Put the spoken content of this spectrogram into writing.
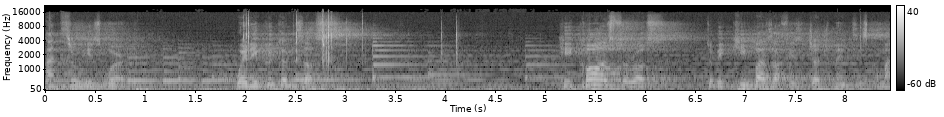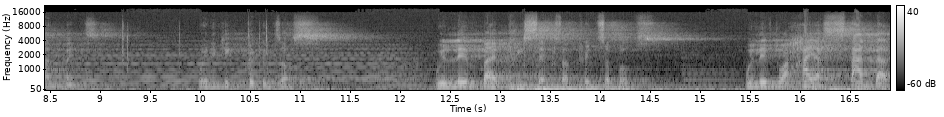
and through His word. When He quickens us, He calls for us to be keepers of His judgments, His commandments. When He quickens us, we live by precepts and principles. We live to a higher standard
